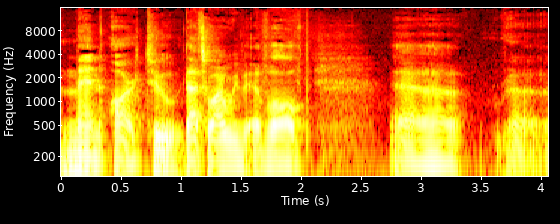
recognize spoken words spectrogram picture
men are too. That's why we've evolved uh, uh,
